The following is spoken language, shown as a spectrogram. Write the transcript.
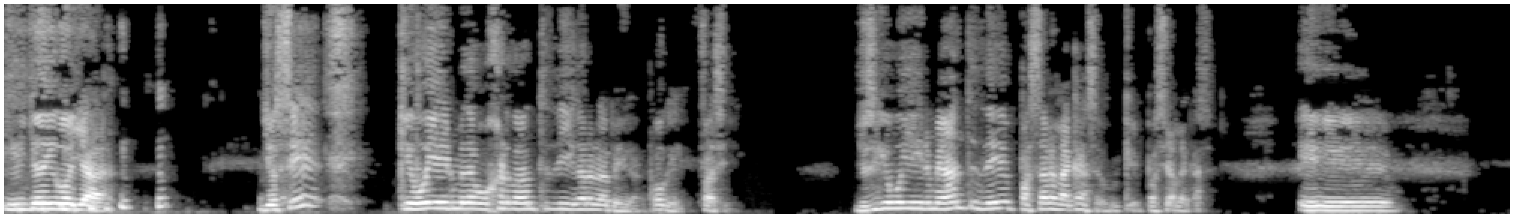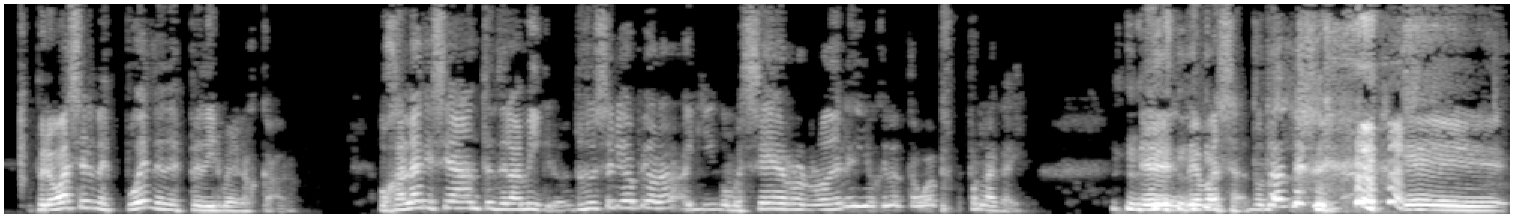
Y yo digo ya, yo sé que voy a irme de guajardo antes de llegar a la pega. Ok, fácil. Yo sé que voy a irme antes de pasar a la casa, porque pasé a la casa. Eh, pero va a ser después de despedirme de los cabros. Ojalá que sea antes de la micro. Entonces sería piola, aquí como cerro, rodelillos, que tanta guap por la calle. Eh, de pasar, total. Eh,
